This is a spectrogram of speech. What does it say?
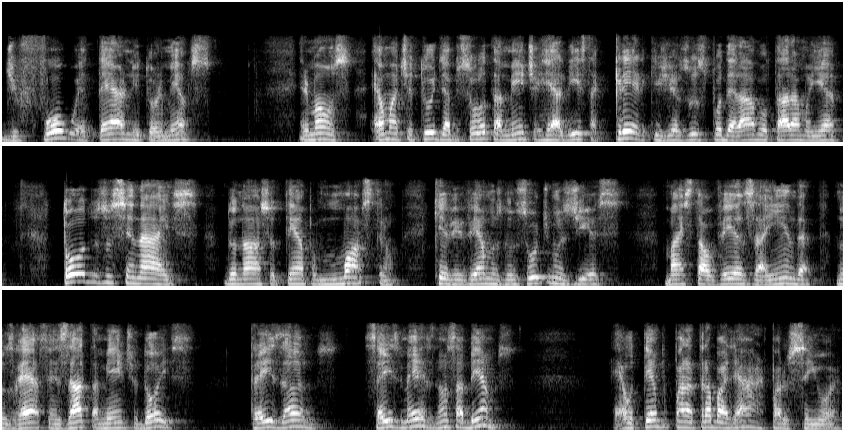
de fogo eterno e tormentos. Irmãos, é uma atitude absolutamente realista crer que Jesus poderá voltar amanhã. Todos os sinais do nosso tempo mostram que vivemos nos últimos dias, mas talvez ainda nos restem exatamente dois, três anos, seis meses, não sabemos. É o tempo para trabalhar para o Senhor.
